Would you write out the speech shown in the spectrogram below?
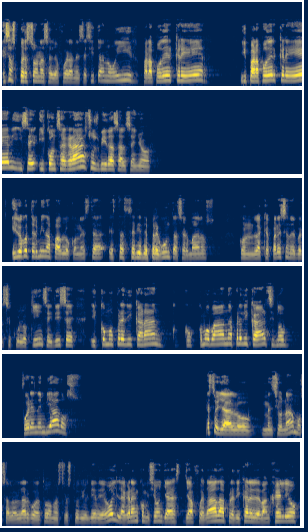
Esas personas allá afuera necesitan oír para poder creer y para poder creer y, consagrar sus vidas al Señor. Y luego termina Pablo con esta, serie de preguntas, hermanos, con la que aparece en el versículo 15 y dice, ¿y cómo predicarán? ¿Cómo van a predicar si no fueren enviados? Esto ya lo mencionamos a lo largo de todo nuestro estudio el día de hoy. La gran comisión ya, ya fue dada, predicar el Evangelio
